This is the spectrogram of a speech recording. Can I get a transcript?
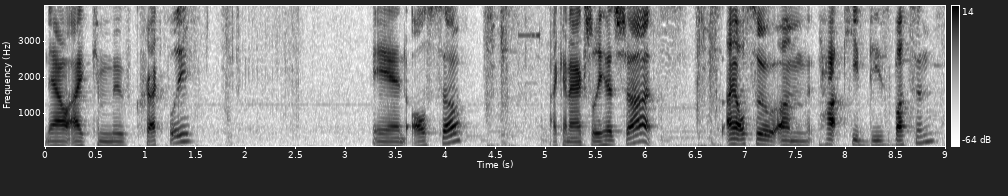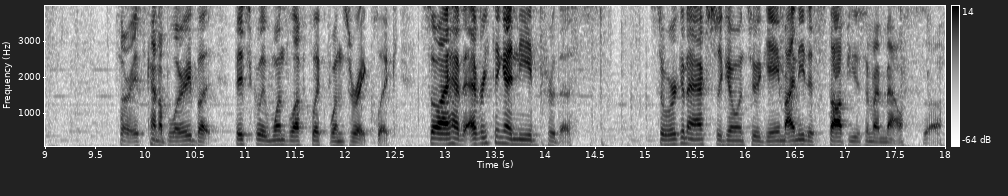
Now I can move correctly. And also, I can actually hit shots. I also um, hotkeyed these buttons. Sorry, it's kind of blurry, but basically one's left click, one's right click. So I have everything I need for this. So we're going to actually go into a game. I need to stop using my mouse, so.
